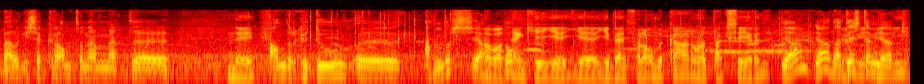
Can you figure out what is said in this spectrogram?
Belgische kranten en met eh, Nee, ander gedoe. eh, anders, ja, maar wat toch? denk je? Je, je? je bent vooral elkaar aan het taxeren. hè? Ja, ja, dat is hem juist.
